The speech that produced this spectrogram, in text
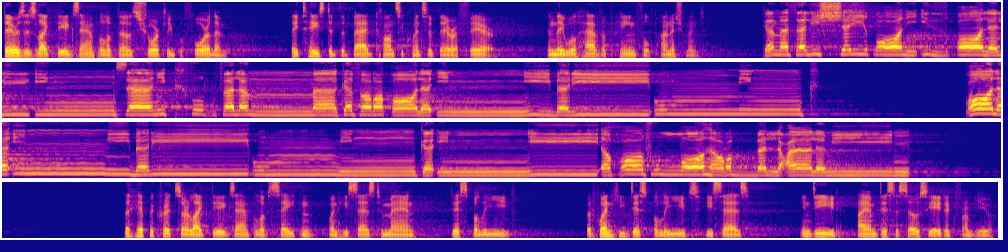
Theirs is like the example of those shortly before them. They tasted the bad consequence of their affair, and they will have a painful punishment. كمثل الشيطان اذ قال للانسان اكفر فلما كفر قال اني بريء منك قال اني بريء منك اني اخاف الله رب العالمين The hypocrites are like the example of Satan when he says to man, Disbelieve. But when he disbelieves, he says, Indeed, I am disassociated from you.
